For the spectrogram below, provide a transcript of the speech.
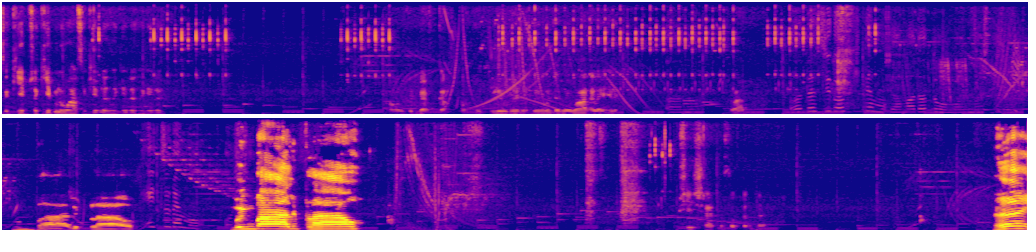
สกิปสกิปไม่ว่าสกิปเลยสกิปเลยสกิปเลยเอาเป็นแบบกับริวเลยนะคือมันจะไม่วาดอะไรให้เลยวาดมึงบ้าหรือเปล่า มึงบ้าหรือเปล่า พี่ชายประสบปัญหาเฮ้ย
